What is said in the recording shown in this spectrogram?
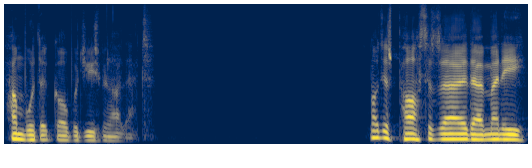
Humbled that God would use me like that. Not just pastors, though, there are many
